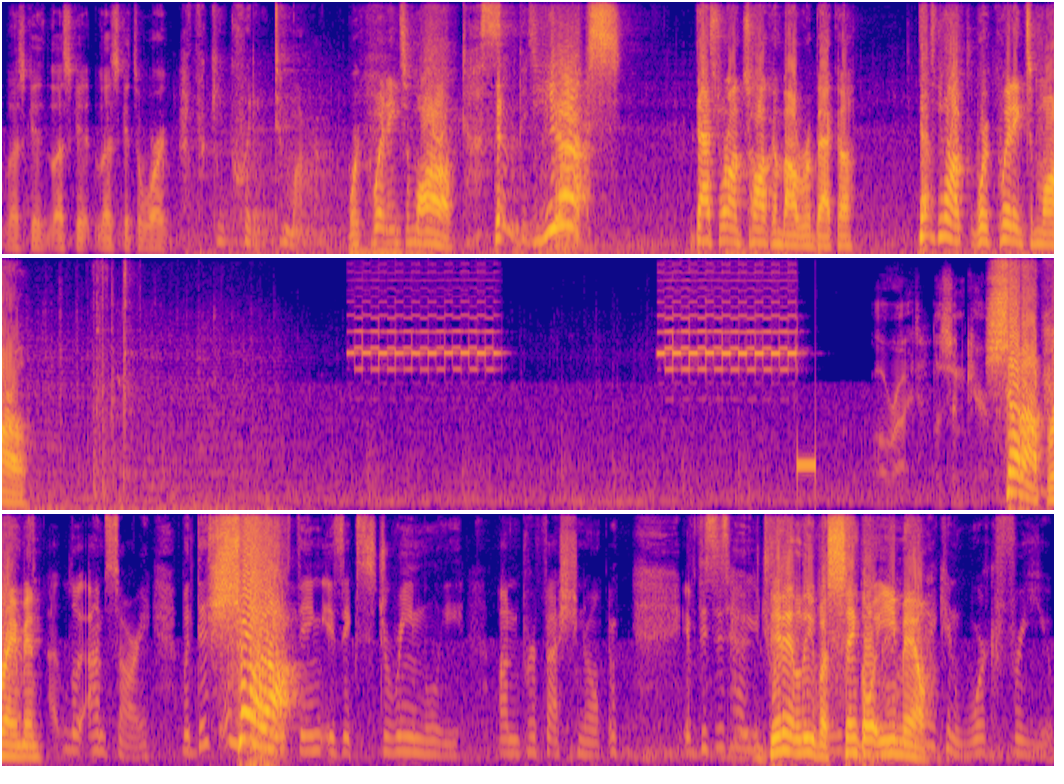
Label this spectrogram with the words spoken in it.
let's get let's get let's get to work. I'm fucking quitting tomorrow. We're quitting tomorrow. Does Th- yes, that's what I'm talking about, Rebecca. That's what I'm, we're quitting tomorrow. All right, listen carefully. Shut up, Raymond. Uh, Look, I'm sorry, but this Shut up! thing is extremely unprofessional. If this is how you Didn't leave a single I don't think email. I can work for you.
